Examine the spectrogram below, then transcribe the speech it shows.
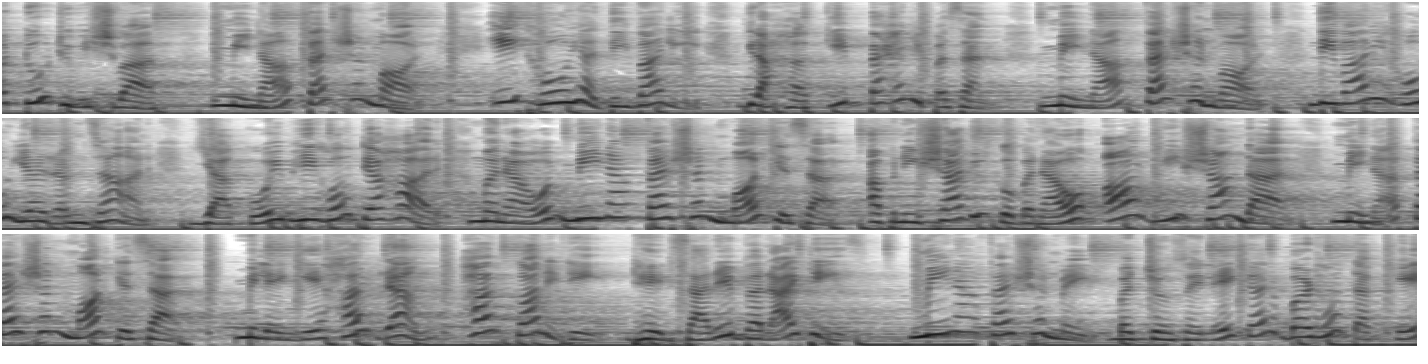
अटूट विश्वास मीना फैशन मॉल। ईद हो या दिवाली, ग्राहक की पहली पसंद, मीना फ़ैशन मॉल। दिवाली हो या रमज़ान, या कोई भी हो त्योहार, मनाओ मीना फ़ैशन मॉल के साथ। अपनी शादी को बनाओ और भी शानदार, मीना फ़ैशन मॉल के साथ। मिलेंगे हर रंग, हर क्वालिटी, ढेर सारे वैरायटीज मीना फ़ैशन में बच्चों से लेकर बड़ों तक के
